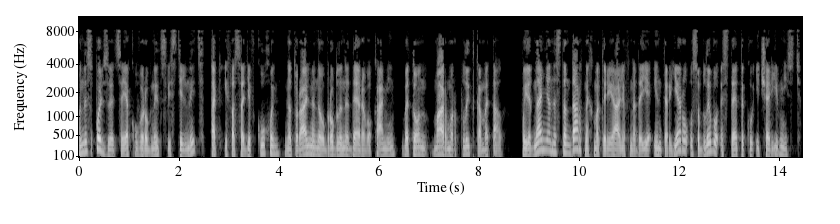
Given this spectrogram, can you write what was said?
Він использується як у виробництві стільниць, так і фасадів кухонь, натуральне необроблене дерево, камінь, бетон, мармур, плитка, метал. Поєднання нестандартних матеріалів надає інтер'єру особливу естетику і чарівність.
